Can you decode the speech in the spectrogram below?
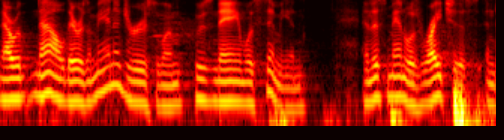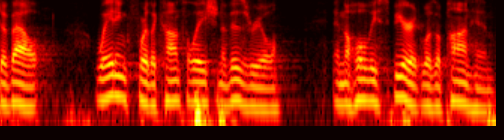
Now, now there was a man in Jerusalem whose name was Simeon, and this man was righteous and devout waiting for the consolation of Israel, and the Holy Spirit was upon him.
